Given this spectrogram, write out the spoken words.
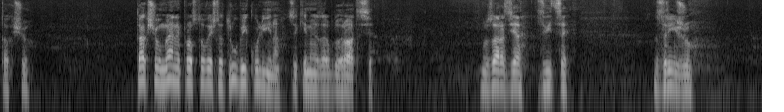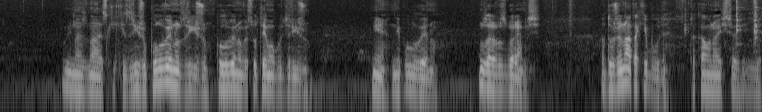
Так що. Так що в мене просто вийшли труби і коліна, з якими я зараз буду гратися. Ну, зараз я звідси зріжу. Ой, не знаю скільки зріжу. Половину зріжу, половину висоти, мабуть, зріжу. Ні, не половину. Ну, зараз розберемось. А довжина так і буде. Така вона і все є.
